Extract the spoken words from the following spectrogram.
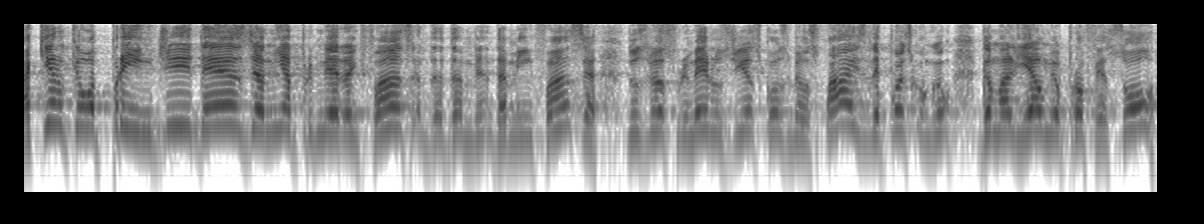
Aquilo que eu aprendi desde a minha primeira infância, da, da, minha infância, dos meus primeiros dias com os meus pais, depois com Gamaliel, meu professor,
